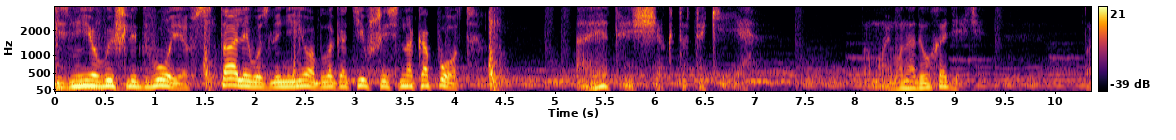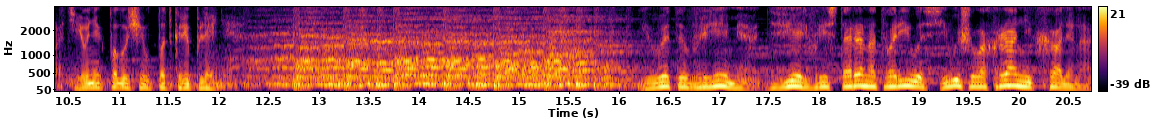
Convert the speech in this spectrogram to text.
Из нее вышли двое, встали возле нее, облокотившись на капот. А это еще кто такие? По-моему, надо уходить. Противник получил подкрепление. И в это время дверь в ресторан отворилась, и вышел охранник Халина,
